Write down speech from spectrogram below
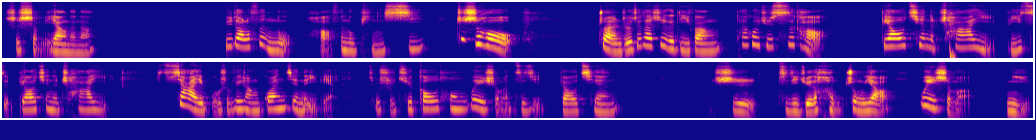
是什么样的呢？遇到了愤怒，好，愤怒平息。这时候转折就在这个地方，他会去思考标签的差异，彼此标签的差异。下一步是非常关键的一点，就是去沟通为什么自己标签是自己觉得很重要，为什么你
